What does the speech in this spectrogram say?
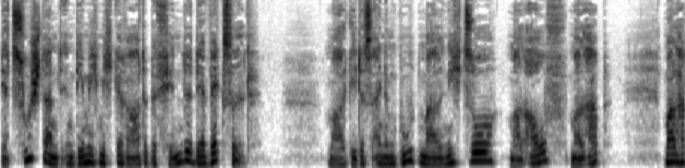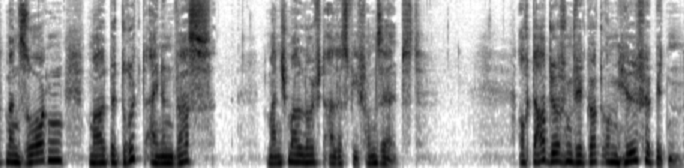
Der Zustand, in dem ich mich gerade befinde, der wechselt. Mal geht es einem gut, mal nicht so, mal auf, mal ab mal hat man Sorgen, mal bedrückt einen was, manchmal läuft alles wie von selbst. Auch da dürfen wir Gott um Hilfe bitten.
